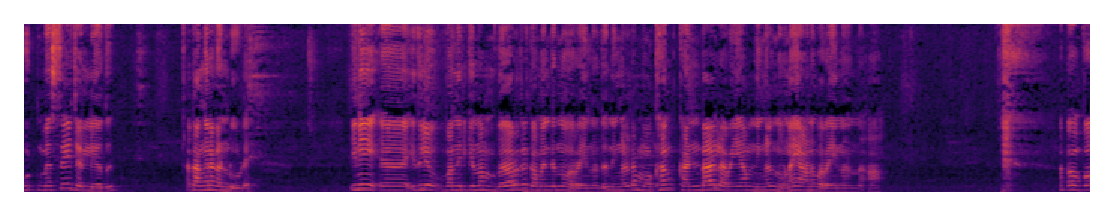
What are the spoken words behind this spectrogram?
ഗുഡ് മെസ്സേജ് അല്ലേ അത്? അതങ്ങനെ കണ്ടുകൂടെ? ഇനി ഇതിൽ വന്നിരിക്കുന്ന വേറൊരു കമന്റ് എന്ന് പറയുന്നത് നിങ്ങളുടെ മുഖം കണ്ടാൽ അറിയാം നിങ്ങൾ നുണയാണ് പറയുന്നതെന്ന്. ആ. അപ്പോ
